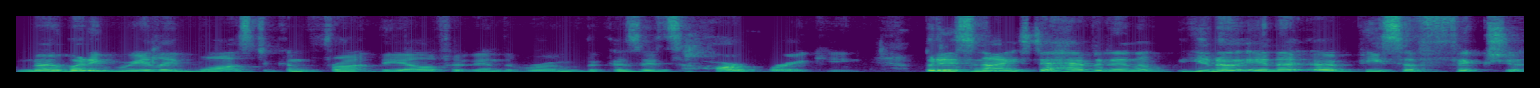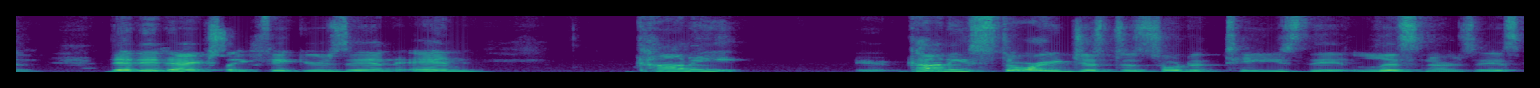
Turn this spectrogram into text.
nobody really wants to confront the elephant in the room because it's heartbreaking but it's nice to have it in a you know in a, a piece of fiction that it Mhm. actually figures in and connie Connie's story, just to sort of tease the listeners, is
